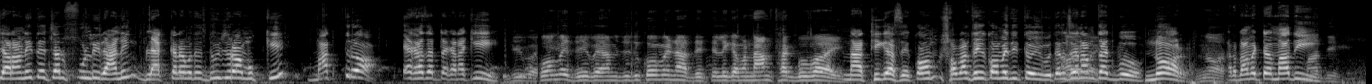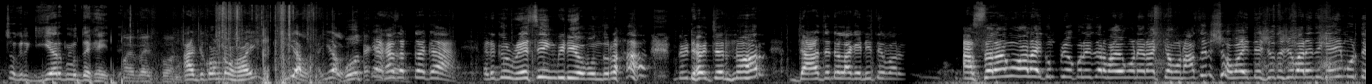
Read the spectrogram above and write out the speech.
যারা নিতে চান ফুললি রানিং ব্ল্যাক কালার মধ্যে দুই জোড়া মুখি মাত্র এক হাজার টাকা নাকি? কমে দেবে আমি যদি কমে না দিই তাহলে কি আমার নাম থাকব ভাই? না ঠিক আছে কম সবার থেকে কমে দিতে হইব তাহলে হ্যাঁ নাম থাকব নর। আর বামেরটা মাদি। মাদি। চোখের গিয়ারগুলো দেখাই আর একটু কমটা হয়? ইয়ালা ইয়ালা এক হাজার টাকা। এটা কি রেসিং ভিডিও বন্ধুরা? দুইটা হচ্ছে নর যা যেটা লাগে নিতে পারবে। আসসালামু আলাইকুম প্রিয় কলিজার ভাই বোনেরা কেমন আছেন সবাই? দেশ দেশে বাইরে দিকে এই মুহূর্তে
